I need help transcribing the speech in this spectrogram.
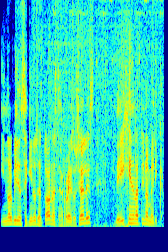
y no olviden seguirnos en todas nuestras redes sociales de IGN Latinoamérica.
